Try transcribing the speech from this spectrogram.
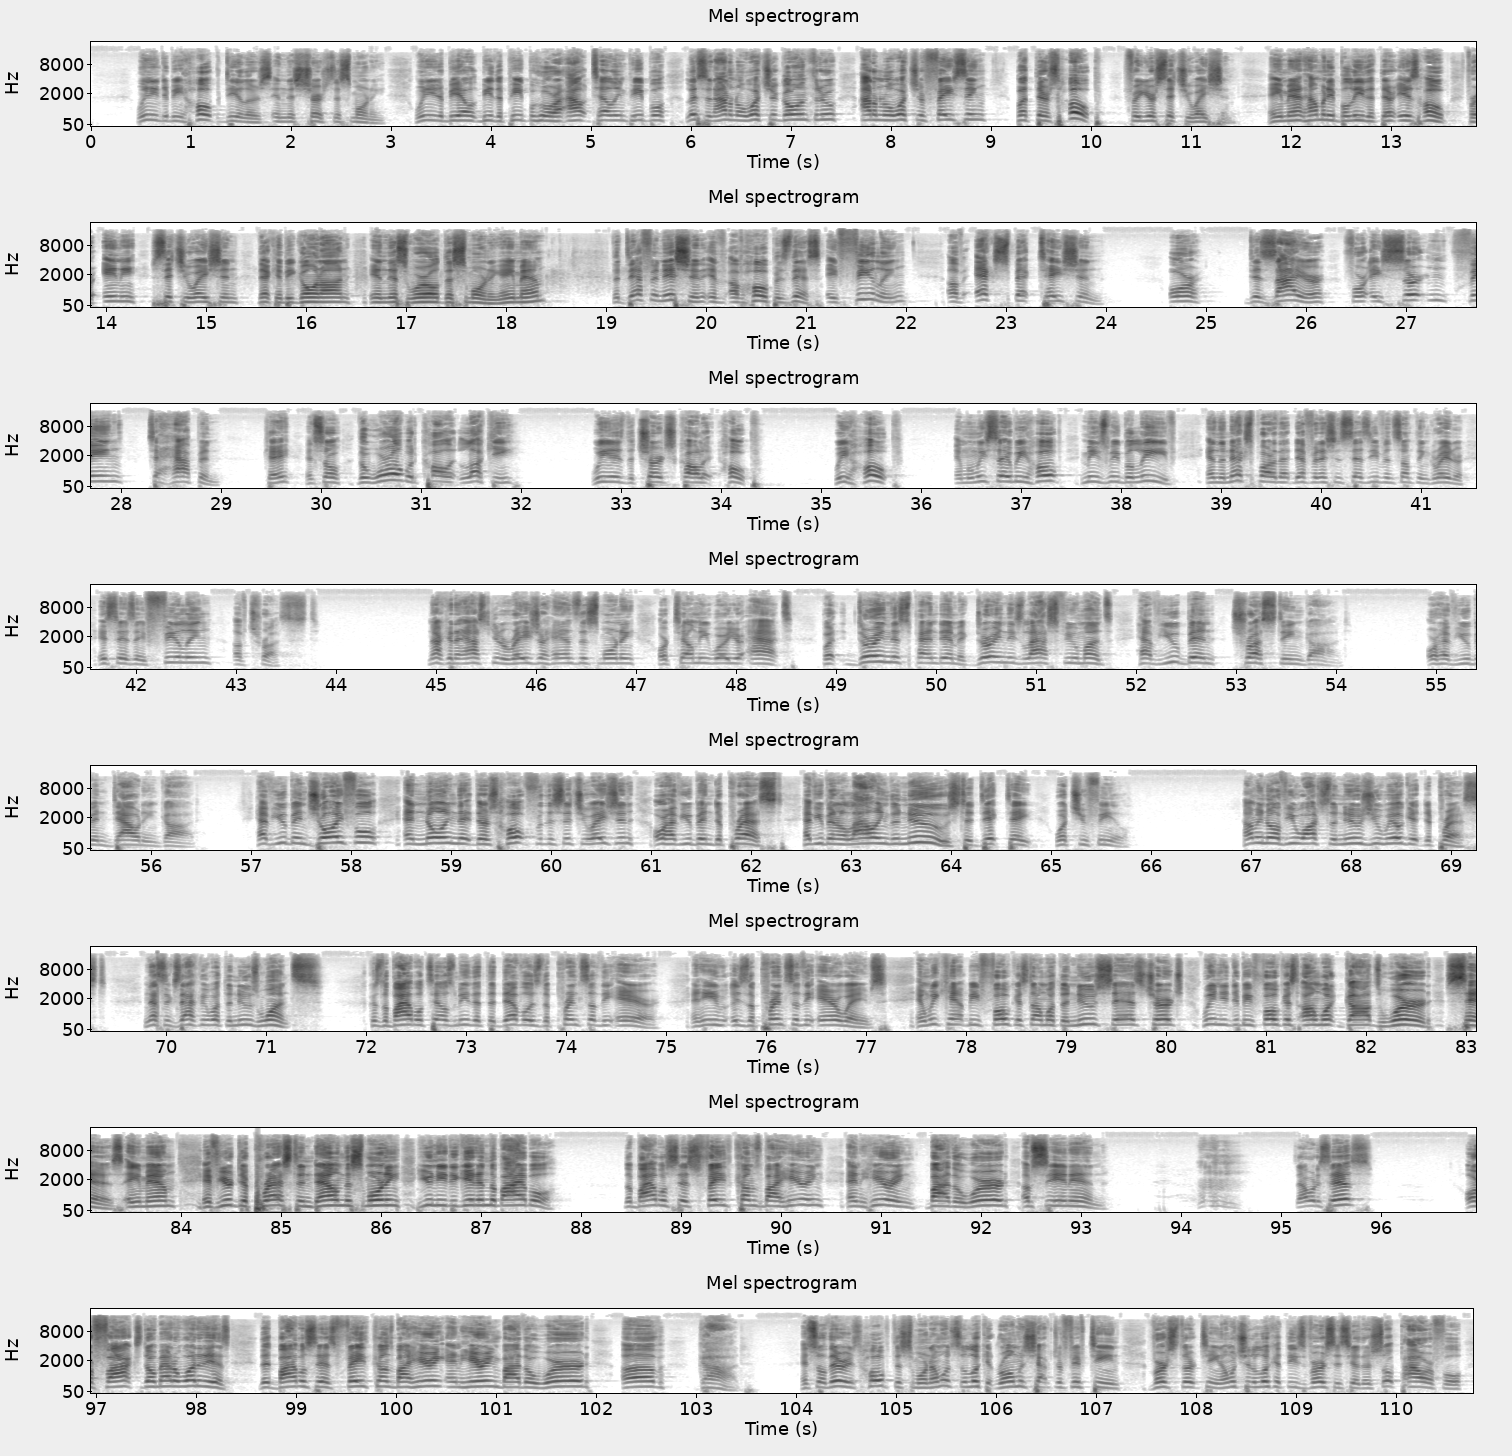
We need to be hope dealers in this church this morning. We need to be able to be the people who are out telling people, listen, I don't know what you're going through, I don't know what you're facing, but there's hope for your situation. Amen. How many believe that there is hope for any situation that can be going on in this world this morning? Amen. The definition of hope is this a feeling of expectation or desire for a certain thing to happen. Okay? And so the world would call it lucky. We as the church call it hope. We hope. And when we say we hope, it means we believe. And the next part of that definition says even something greater it says a feeling of trust. I'm not going to ask you to raise your hands this morning or tell me where you're at. But during this pandemic, during these last few months, have you been trusting God? Or have you been doubting God? Have you been joyful and knowing that there's hope for the situation? Or have you been depressed? Have you been allowing the news to dictate what you feel? How many know if you watch the news, you will get depressed? And that's exactly what the news wants. Because the Bible tells me that the devil is the prince of the air and he is the prince of the airwaves. And we can't be focused on what the news says, church. We need to be focused on what God's word says. Amen. If you're depressed and down this morning, you need to get in the Bible. The Bible says faith comes by hearing, and hearing by the word of CNN. is that what it says? Or Fox, no matter what it is. The Bible says faith comes by hearing, and hearing by the word of God. And so there is hope this morning. I want us to look at Romans chapter 15, verse 13. I want you to look at these verses here. They're so powerful.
